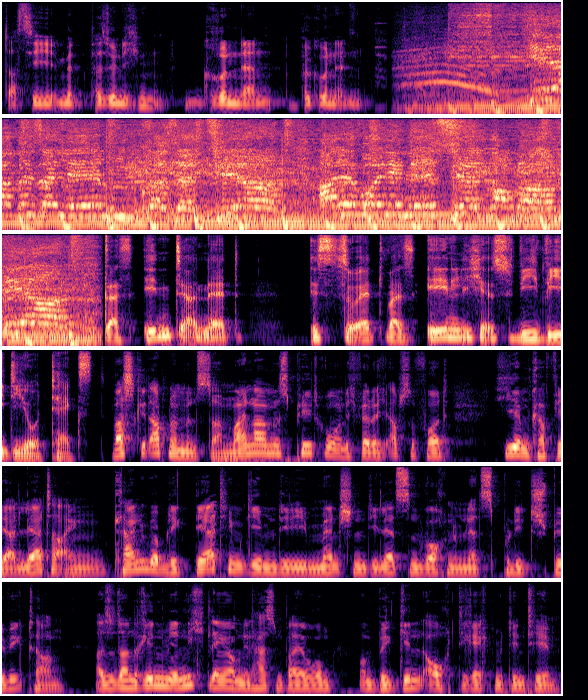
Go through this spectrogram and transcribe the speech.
das sie mit persönlichen Gründen begründeten. Jeder will sein Leben präsentieren, alle wollen ihr Näschen operieren. Das Internet ist so etwas ähnliches wie Videotext. Was geht ab, Münster? Mein Name ist Petro und ich werde euch ab sofort hier im Café Alerta einen kleinen Überblick der Themen geben, die die Menschen die letzten Wochen im Netz politisch bewegt haben. Also dann reden wir nicht länger um den heißen Ball herum und beginnen auch direkt mit den Themen.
